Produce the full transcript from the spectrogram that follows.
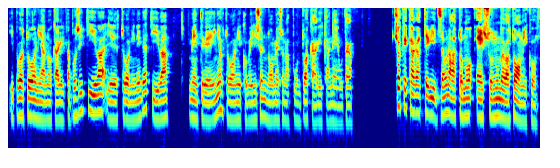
I protoni hanno carica positiva, gli elettroni negativa, mentre i neutroni, come dice il nome, sono appunto a carica neutra. Ciò che caratterizza un atomo è il suo numero atomico,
